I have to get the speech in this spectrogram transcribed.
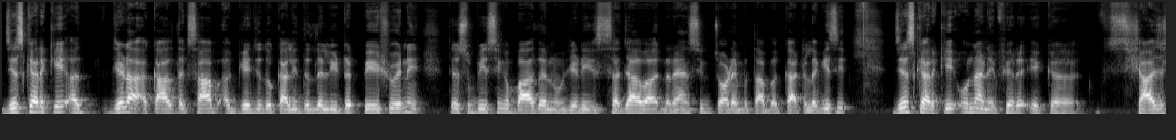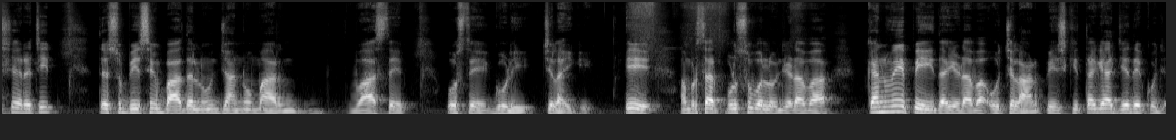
ਜਿਸ ਕਰਕੇ ਅ- ਜਿਹੜਾ ਅਕਾਲ ਤਖਤ ਸਾਹਿਬ ਅੱਗੇ ਜਦੋਂ ਅਕਾਲੀ ਦਲ ਦੇ ਲੀਡਰ ਪੇਸ਼ ਹੋਏ ਨੇ ਤੇ ਸੁਖਬੀਰ ਸਿੰਘ ਬਾਦਲ ਨੂੰ ਜਿਹੜੀ ਸਜ਼ਾ ਵਾ ਨਰੈਣ ਸਿੰਘ ਚੌੜੇ ਮੁਤਾਬਕ ਘੱਟ ਲੱਗੀ ਸੀ, ਜਿਸ ਕਰਕੇ ਉਹਨਾਂ ਨੇ ਫਿਰ ਇੱਕ ਸਾਜ਼ਿਸ਼ ਰਚੀ ਤੇ ਸੁਖਬੀਰ ਸਿੰਘ ਬਾਦਲ ਨੂੰ ਜਾਨੋਂ ਮਾਰਨ ਵਾਸਤੇ ਉਸ ਤੇ ਗੋਲੀ ਚਲਾਈ ਗਈ। ਇਹ ਅੰਮ੍ਰਿਤਸਰ ਪੁਲਿਸ ਵੱਲੋਂ ਜਿਹੜਾ ਵਾ 91 ਪੇਜ ਦਾ ਜਿਹੜਾ ਵਾ ਉਹ ਚਲਾਨ ਪੇਸ਼ ਕੀਤਾ ਗਿਆ, ਜਿਹਦੇ ਕੁਝ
